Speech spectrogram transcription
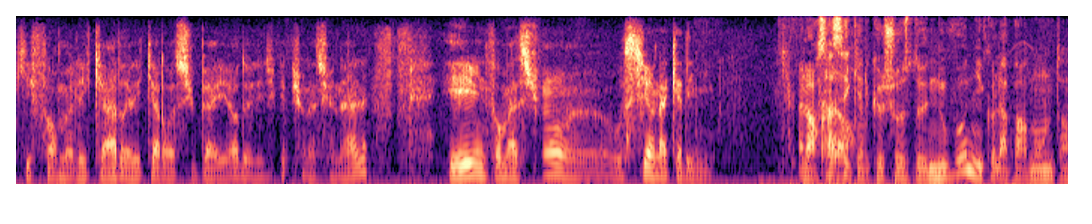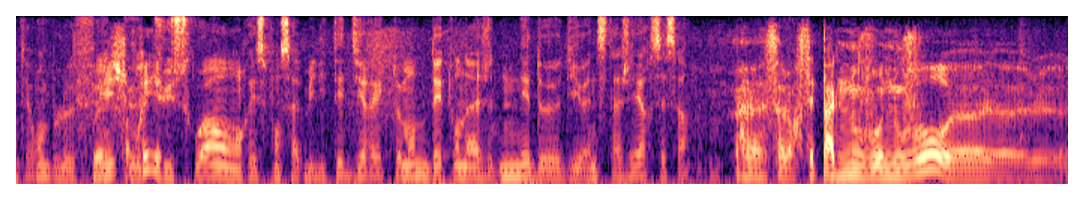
qui forme les cadres et les cadres supérieurs de l'éducation nationale, et une formation euh, aussi en académie. Alors ça, c'est quelque chose de nouveau, Nicolas, pardon de t'interrompre, le fait Oui, que tu sois en responsabilité directement dès ton année de d'IEN stagiaire, c'est ça? Euh, alors, c'est pas nouveau, nouveau. euh,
